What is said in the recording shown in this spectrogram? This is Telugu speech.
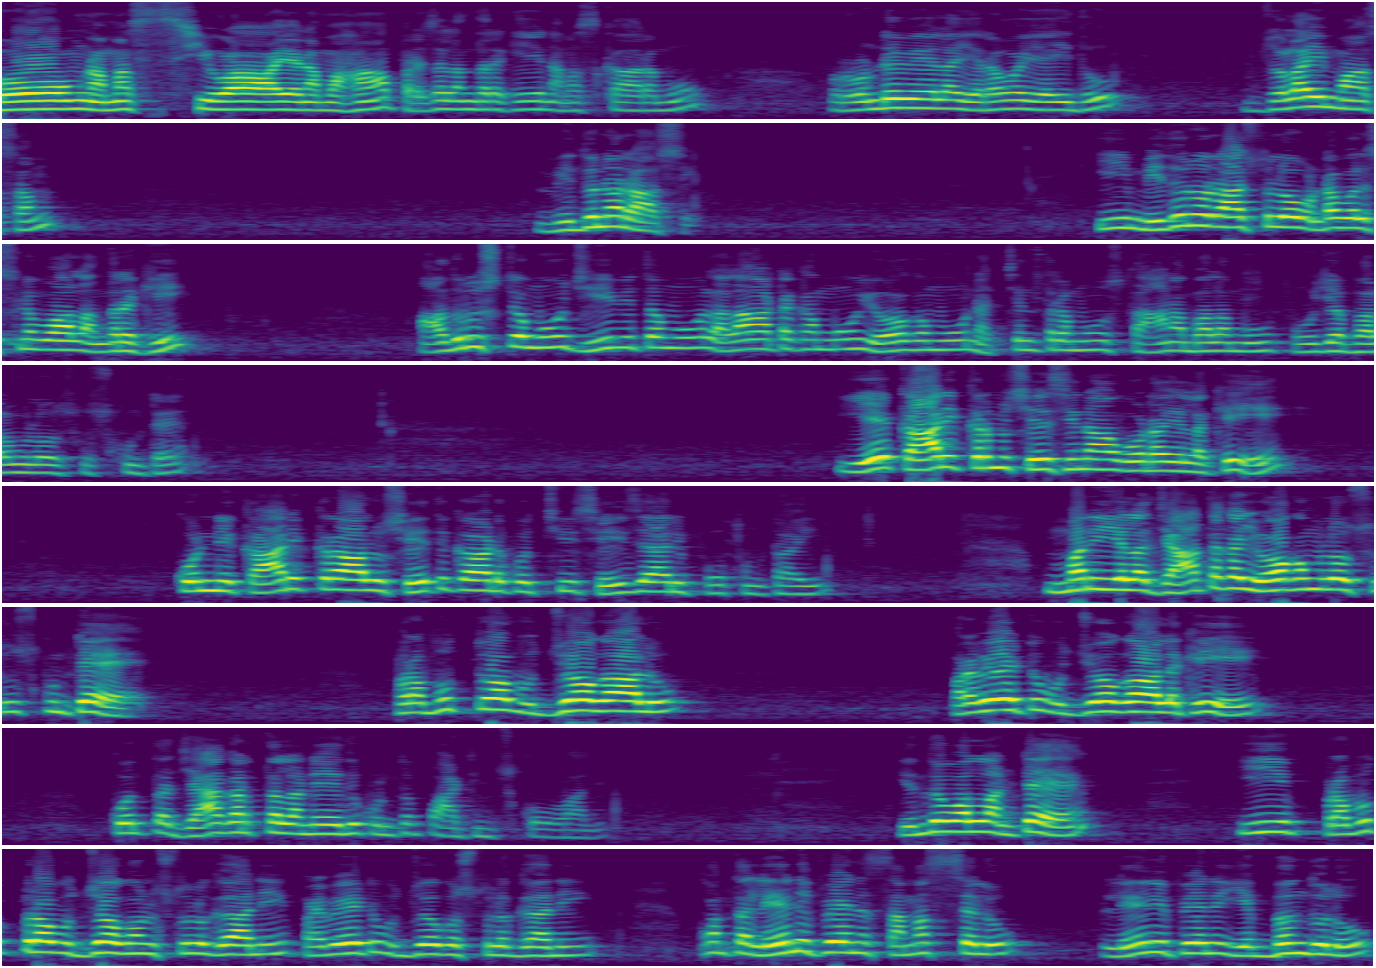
ఓం నమ శివాయ నమ. ప్రజలందరికీ నమస్కారము. రెండు వేల ఇరవై ఐదు జులై మాసం మిథున రాశి. ఈ మిథున రాశిలో ఉండవలసిన వాళ్ళందరికీ అదృష్టము జీవితము లలాటకము యోగము నక్షత్రము స్థానబలము పూజ బలములో చూసుకుంటే ఏ కార్యక్రమం చేసినా కూడా వీళ్ళకి కొన్ని కార్యక్రమాలు చేతికాడుకొచ్చి చేజారిపోతుంటాయి. మరి ఇలా జాతక యోగంలో చూసుకుంటే ప్రభుత్వ ఉద్యోగాలు ప్రైవేటు ఉద్యోగాలకి కొంత జాగ్రత్తలు అనేది కొంత పాటించుకోవాలి. ఎందువల్ల అంటే ఈ ప్రభుత్వ ఉద్యోగస్తులు కానీ ప్రైవేటు ఉద్యోగస్తులకు కానీ కొంత లేనిపోయిన సమస్యలు లేనిపోయిన ఇబ్బందులు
